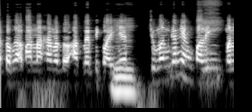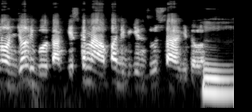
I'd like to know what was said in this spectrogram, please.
atau nggak panahan atau atletik lainnya. Hmm. Cuman kan yang paling menonjol di bulu tangkis kenapa dibikin susah gitu loh. Hmm.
